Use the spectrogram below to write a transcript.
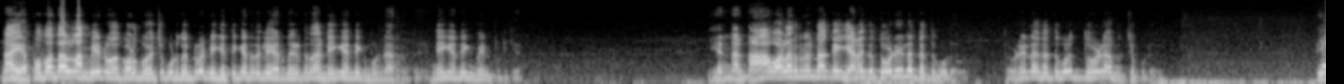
நான் எப்போ பார்த்தாலும் நான் மீன் குழம்பு வச்சு கொடுத்துட்டு நீங்கள் திங்கிறதுலேயே இருந்துக்கிட்டு தான் நீங்கள் என்றைக்கு முன்னேறது? நீங்கள் என்றைக்கு மீன் பிடிக்கிறது? என்ன நான் வளரணுன்னாக்க எனக்கு தொழிலை கற்றுக் கொடு. தொழிலை கற்றுக் கொடு தொழிலை அமைச்சு கொடு. இது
